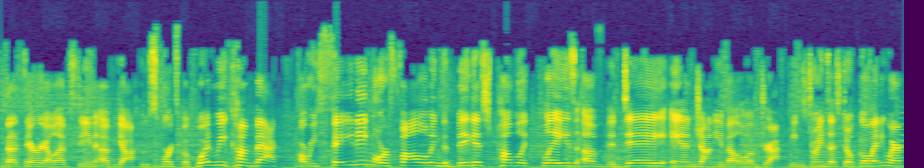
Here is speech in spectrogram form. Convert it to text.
That's Ariel Epstein of Yahoo Sportsbook. When we come back, are we fading or following the biggest public plays of the day? And Johnny Avello of DraftKings joins us. Don't go anywhere.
